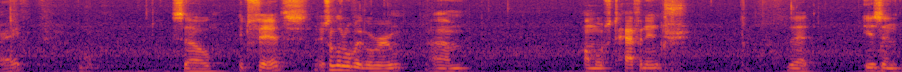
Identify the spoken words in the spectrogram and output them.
Alright. So it fits. There's a little wiggle room. Um, almost half an inch that isn't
